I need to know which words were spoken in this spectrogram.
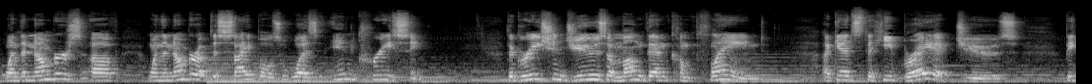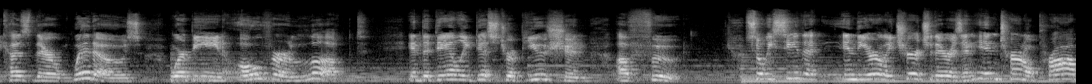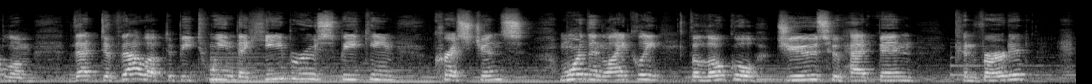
when the numbers of when the number of disciples was increasing, the Grecian Jews among them complained against the Hebraic Jews because their widows were being overlooked in the daily distribution of food. So we see that in the early church there is an internal problem that developed between the Hebrew speaking Christians, more than likely the local Jews who had been converted,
